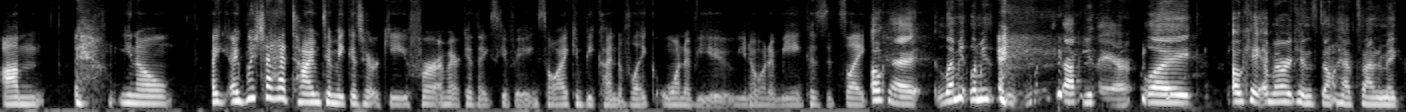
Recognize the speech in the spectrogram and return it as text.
Um, you know, I, I wish I had time to make a turkey for American Thanksgiving so I can be kind of like one of you. You know what I mean? Because it's like Okay, let me let me let me stop you there. Like, okay, Americans don't have time to make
